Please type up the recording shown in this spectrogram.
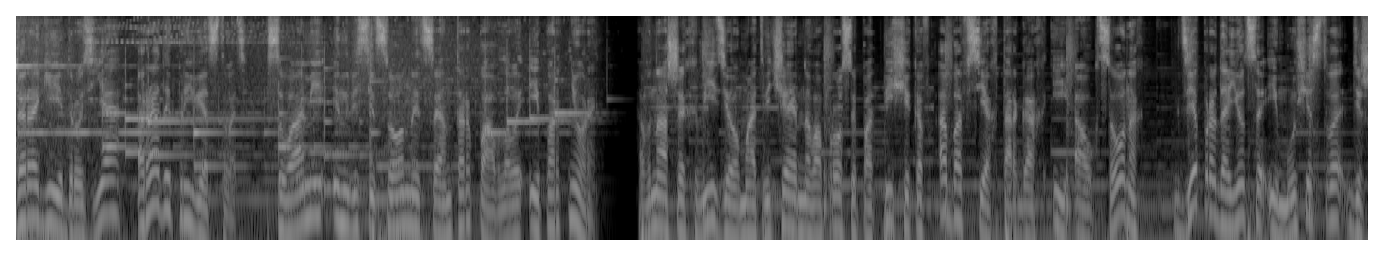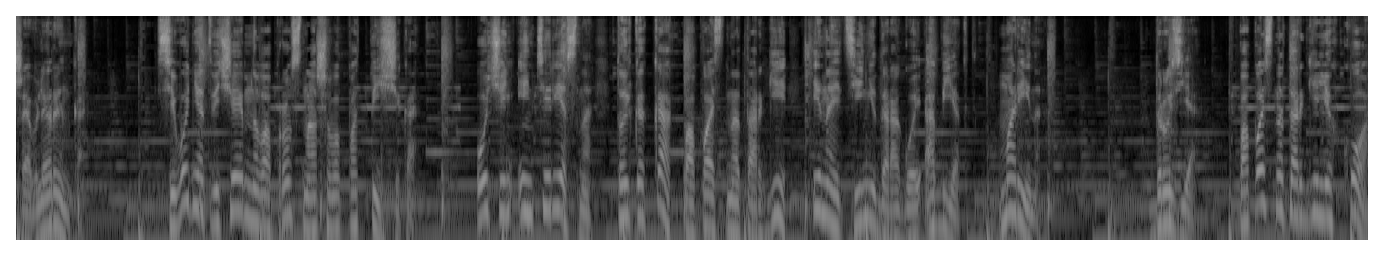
Дорогие друзья, рады приветствовать! С вами Инвестиционный центр «Павловы и партнеры». В наших видео мы отвечаем на вопросы подписчиков обо всех торгах и аукционах, где продается имущество дешевле рынка. Сегодня отвечаем на вопрос нашего подписчика. Очень интересно, только как попасть на торги и найти недорогой объект. Марина. Друзья, Попасть на торги легко,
